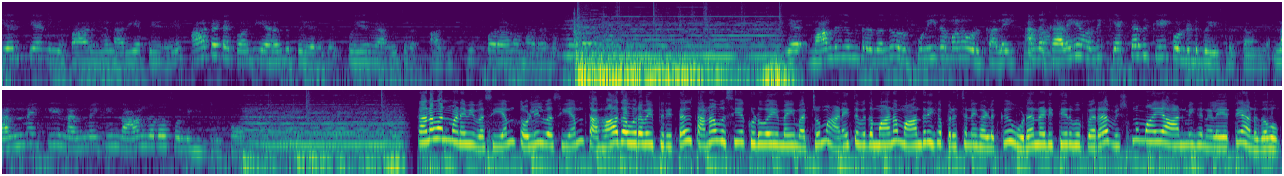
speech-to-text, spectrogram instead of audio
இயற்கையா நீங்க பாருங்க நிறைய பேரு ஹார்ட் அட்டாக் வந்து இறந்து போயிருது போயிடுறாங்கன்னு சொல்ற. அது சூப்பரான மரணம். மாந்திரிகம்ன்றது வந்து ஒரு புனிதமான ஒரு கலை. அந்த கலையை வந்து கெட்டதுக்கே கொண்டுட்டு போயிட்டு இருக்காங்க. நன்மைக்கு நன்மைக்கு நாங்க தான் சொல்லிக்கிட்டு இருக்கோம். கணவன் மனைவி வசியம் தொழில் வசியம் தகாத உறவை பிரித்தல் தனவசிய குடுவைமை மற்றும் அனைத்து விதமான மாந்திரிக பிரச்சனைகளுக்கு உடனடி தீர்வு பெற விஷ்ணுமாய ஆன்மீக நிலையத்தை அணுகவும்.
